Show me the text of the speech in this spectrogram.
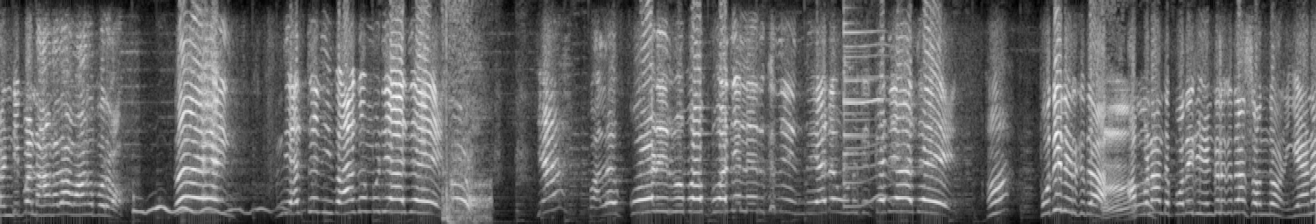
கண்டிப்பா நாங்க தான் வாங்க போறோம். ஏய், இந்த இடத்த நீ வாங்க முடியாது. ஏன்? பல கோடி ரூபாய் புதையல் இருக்குது. இந்த இடம் உனக்கு கிடையாது. புதையல் இருக்குதா? அப்பனா அந்த புதையல் எங்களுக்கு தான் சொந்தம். ஏன்னா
